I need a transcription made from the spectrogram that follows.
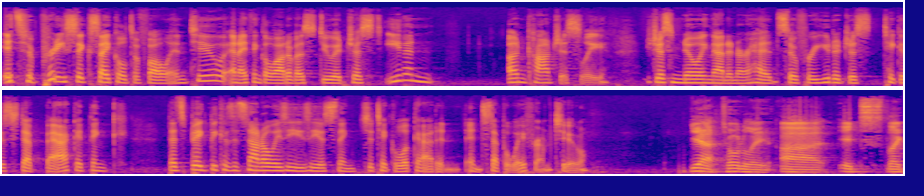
it's a pretty sick cycle to fall into. And I think a lot of us do it just even unconsciously, just knowing that in our head. So for you to just take a step back, I think that's big because it's not always the easiest thing to take a look at and, and step away from, too. Yeah, totally. Uh, it's like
